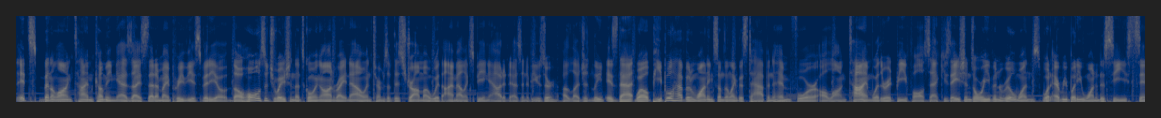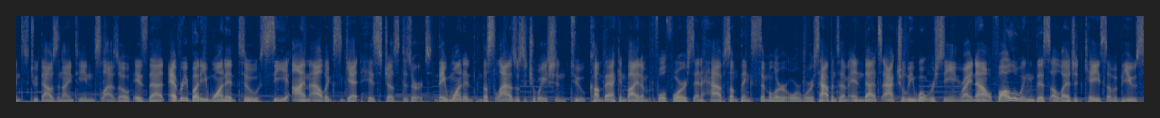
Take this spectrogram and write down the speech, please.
it's been a long time coming, as I said in my previous video. The whole situation that's going on right now in terms of this drama with I'm Alex being outed as an abuser, allegedly, is that, well, people have been wanting something like this to happen to him for a long time, whether it be false accusations or even real ones. What everybody wanted to see since 2019 Slazo is that everybody wanted to see I'm Alex get his just desserts. They wanted the Slazo situation to come back and bite him full force and have something similar or worse happen to him. And that's actually what we're seeing right now. Following this alleged case of abuse,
